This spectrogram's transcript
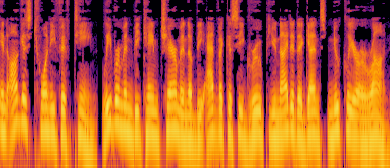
In August 2015, Lieberman became chairman of the advocacy group United Against Nuclear Iran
